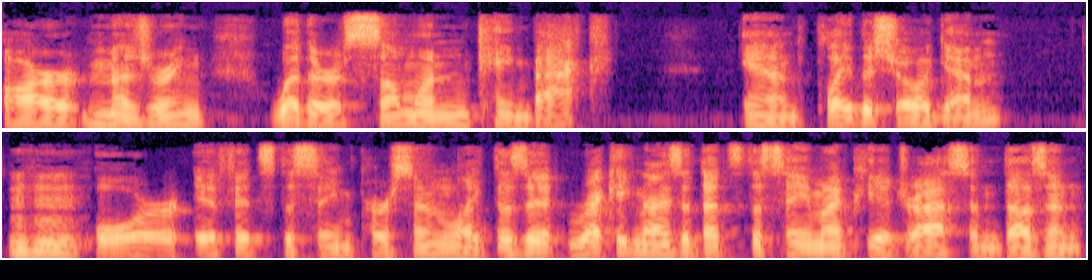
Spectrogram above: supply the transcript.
are measuring whether someone came back and played the show again mm-hmm. or if it's the same person. Like, does it recognize that that's the same IP address and doesn't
